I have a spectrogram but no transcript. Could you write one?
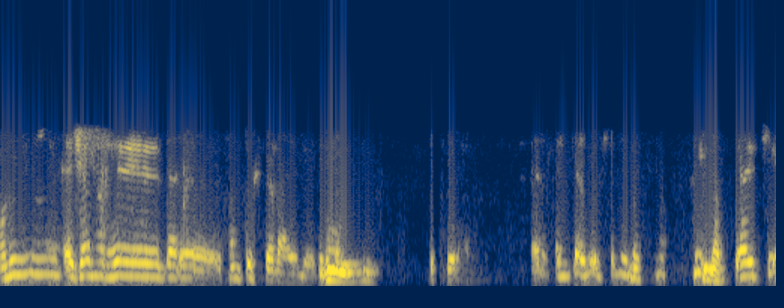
म्हणून त्याच्यामध्ये तर संतुष्ट राहिले. तर त्यांच्या दृष्टीने भक्ती ही भक्त्याची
